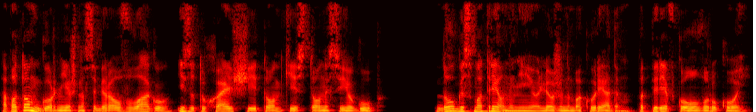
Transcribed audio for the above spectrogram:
А потом Гор нежно собирал влагу и затухающие тонкие стоны с ее губ. Долго смотрел на нее, лежа на боку рядом, подперев голову рукой,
